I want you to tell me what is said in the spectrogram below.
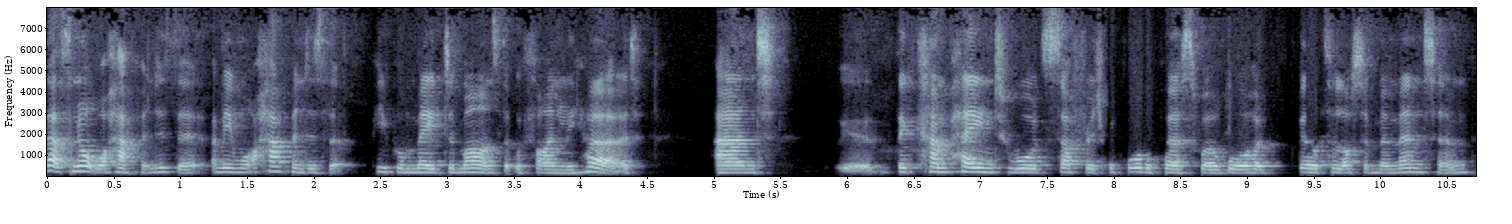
That's not what happened, is it? I mean, what happened is that people made demands that were finally heard. And uh, the campaign towards suffrage before the First World War had built a lot of momentum.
